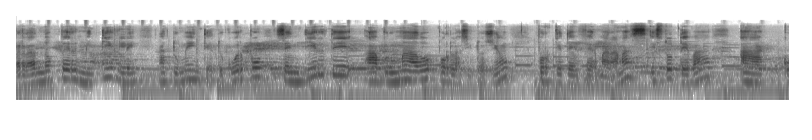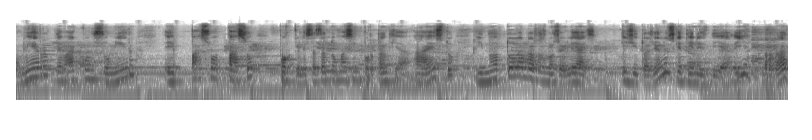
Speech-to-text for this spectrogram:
¿verdad? No permitirle a tu mente, a tu cuerpo sentirte abrumado por la situación porque te enfermará más. Esto te va a comer, te va a consumir eh, paso a paso porque le estás dando más importancia a esto y no a todas las responsabilidades y situaciones que tienes día a día, ¿verdad?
